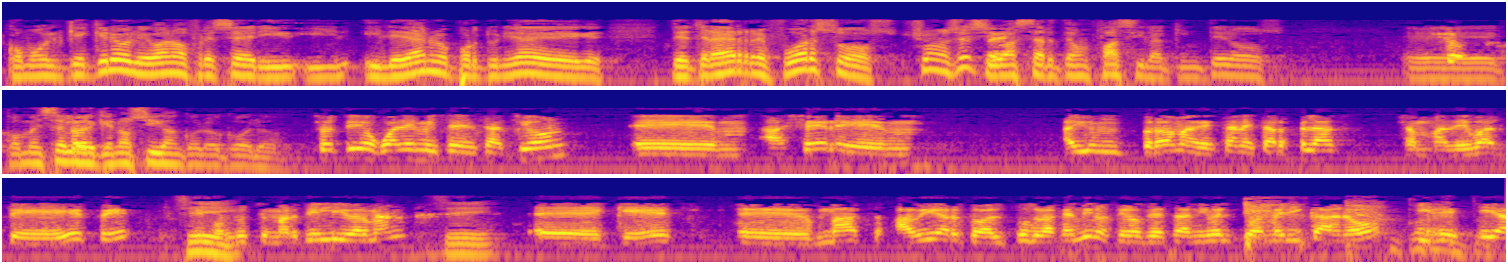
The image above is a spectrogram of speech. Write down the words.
como el que creo le van a ofrecer y, y- y le dan la oportunidad de, de traer refuerzos, yo no sé si Sí. va a ser tan fácil a Quinteros eh, Yo- convencerlo yo- de que no sigan Colo Colo. Yo te digo cuál es mi sensación. Eh, ayer eh, hay un programa que está en Star Plus, se llama Debate F, Sí. que conduce Martín Lieberman, Sí. eh, que es eh, más abierto al fútbol argentino, sino que es a nivel sudamericano. y decía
